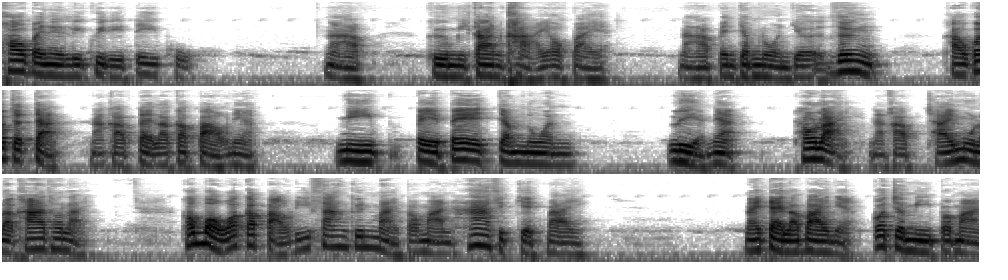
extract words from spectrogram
เข้าไปใน liquidity pool นะครับ คือมีการขายออกไปนะครับ เป็นจำนวนเยอะ ซึ่งเขาก็จะจัดนะครับ แต่ละกระเป๋าเนี่ย มีเปเป้จำนวนเหรียญเนี่ย เท่าไหร่นะครับ ใช้มูลค่าเท่าไหร่ เขาบอกว่ากระเป๋าที่สร้างขึ้นใหม่ประมาณ 57 ใบ ในแต่ละใบเนี่ย ก็จะมีประมาณ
